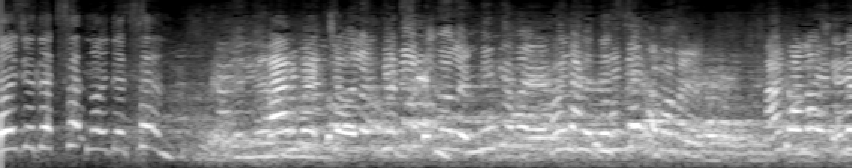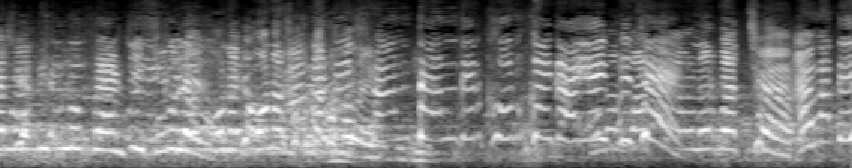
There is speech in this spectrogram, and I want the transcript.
ওই যে দেখছেন ওই দেখছেন? আমাদের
